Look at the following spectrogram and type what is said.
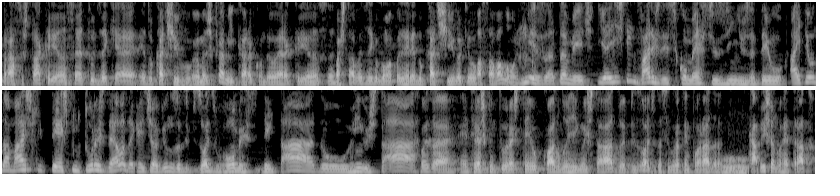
pra assustar a criança, é tu dizer que é educativo. Pelo menos pra mim, cara. Quando eu era criança, bastava dizer que alguma coisa era educativa que eu passava longe. Exatamente. E a gente tem vários desses comérciozinhos, né? Tem o... Aí tem o da Marge, que tem as pinturas dela, né? Que a gente já viu nos outros episódios. O Homer deitado, o Ringo Starr. Pois é, entre as pinturas tem o quadro do Ringo Starr, do episódio da segunda temporada, o Capricha no Retrato.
